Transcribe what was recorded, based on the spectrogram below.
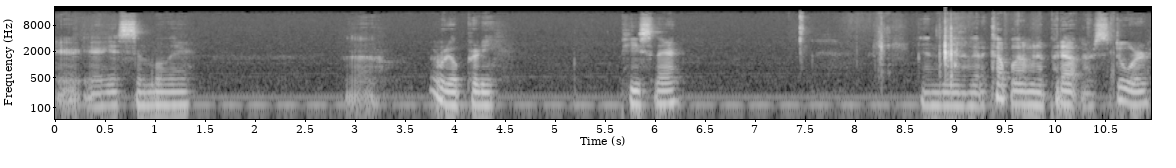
area symbol there. Uh, a real pretty piece there. And then I've got a couple that I'm going to put out in our store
